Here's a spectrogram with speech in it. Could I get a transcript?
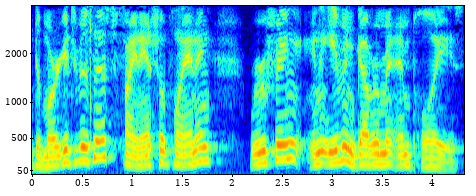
the mortgage business, financial planning, roofing, and even government employees.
